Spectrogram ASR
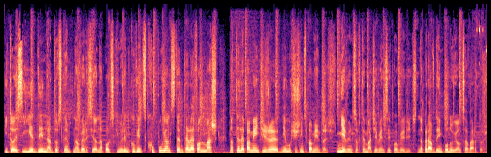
i to jest jedyna dostępna wersja na polskim rynku, więc kupując ten telefon masz na tyle pamięci, że nie musisz nic pamiętać. Nie wiem, co w temacie więcej powiedzieć. Naprawdę imponująca wartość.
